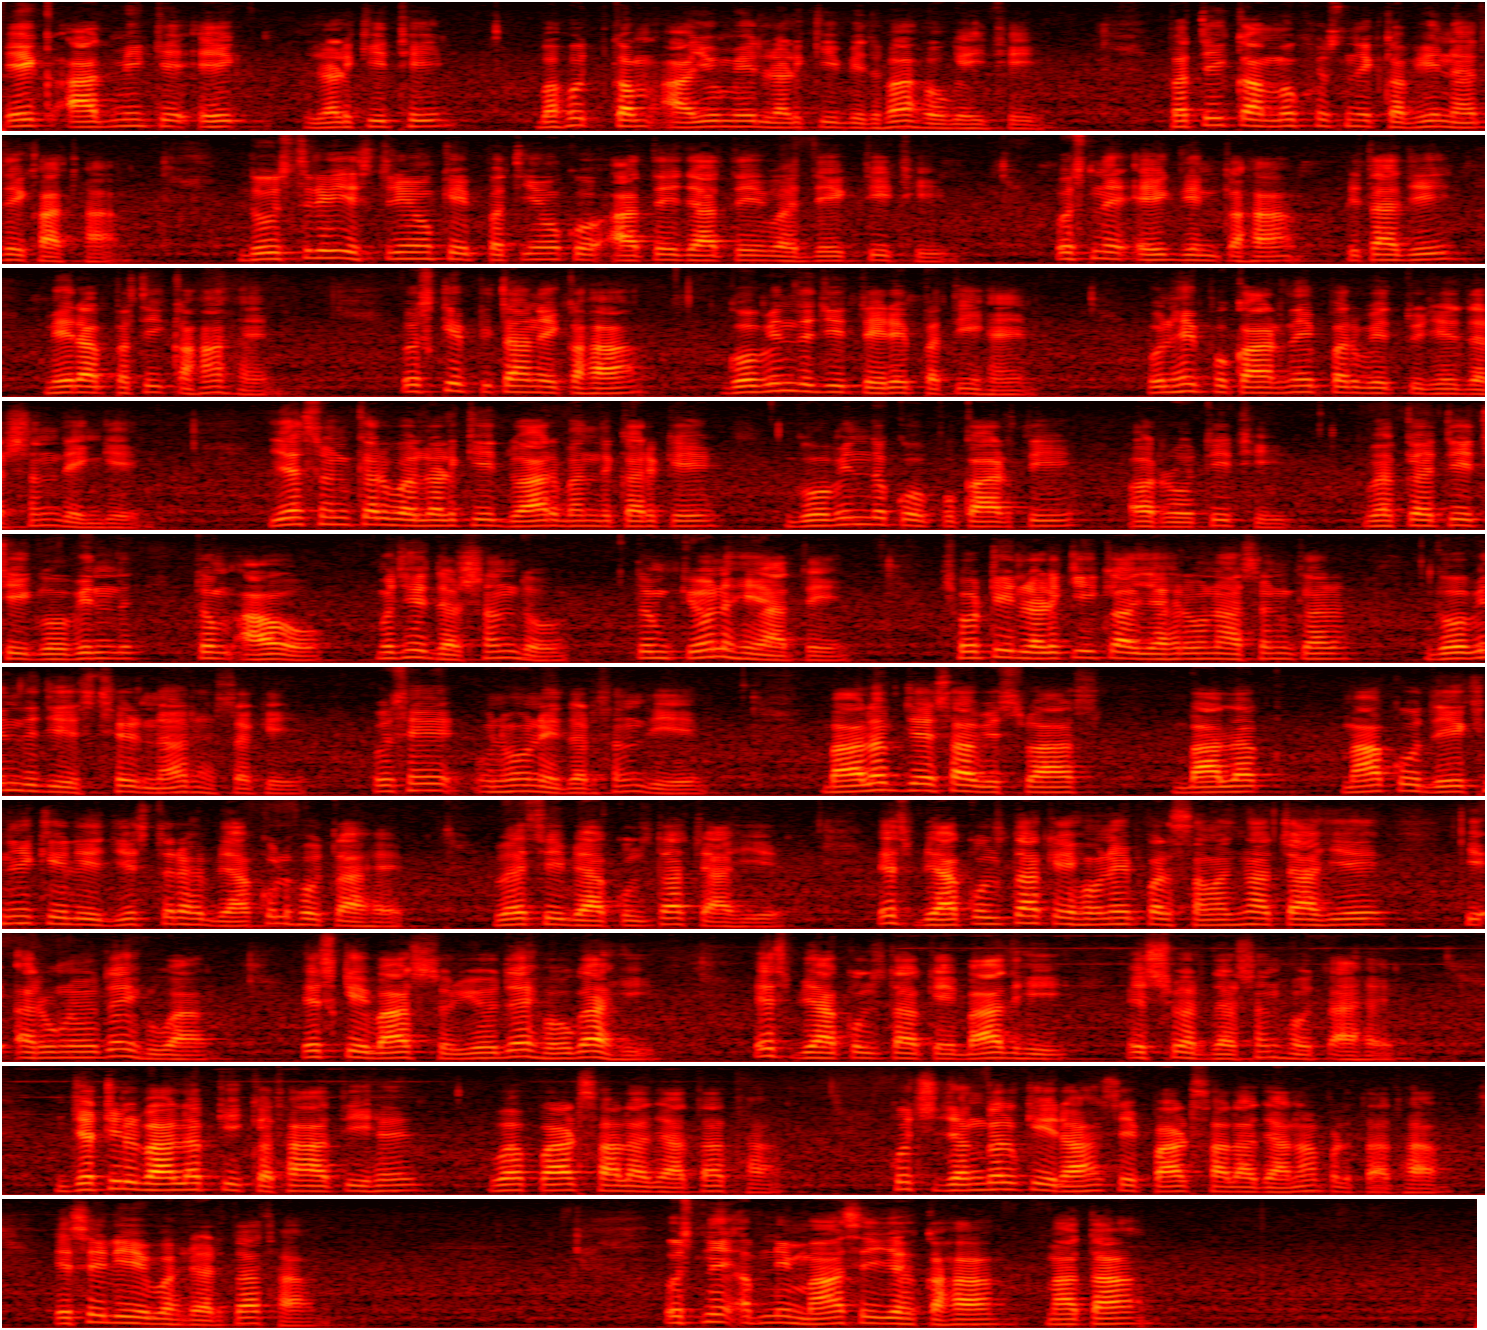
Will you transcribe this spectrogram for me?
एक आदमी के एक लड़की थी। बहुत कम आयु में लड़की विधवा हो गई थी। पति का मुख उसने कभी न देखा था। दूसरी स्त्रियों के पतियों को आते जाते वह देखती थी। उसने एक दिन कहा, पिताजी, मेरा पति कहाँ है? उसके पिता ने कहा, गोविंद जी तेरे पति हैं। उन्हें पुकारने पर वे तुझे दर्शन देंगे। यह सुनकर वह लड़की द्वार बंद करके गोविंद को पुकारती और रोती थी। वह कहती थी, गोविंद, तुम आओ, मुझे दर्शन दो। तुम क्यों नहीं आते? छोटी लड़की का यह रोना सुनकर गोविंद जी स्थिर न रह सके। उसे उन्होंने दर्शन दिए। बालक जैसा विश्वास, बालक माँ को देखने के लिए जिस तरह व्याकुल होता है, वैसी व्याकुलता चाहिए। इस व्याकुलता के होने पर समझना चाहिए कि अरुणोदय हुआ, इसके बाद सूर्योदय होगा ही। इस व्याकुलता के बाद ही ईश्वर दर्शन होता है। जटिल बालक की कथा आती है, वह पाठशाला जाता था। कुछ जंगल की राह से पाठशाला जाना पड़ता था, इसीलिए वह डरता था। उसने अपनी माँ से यह कहा, माता,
